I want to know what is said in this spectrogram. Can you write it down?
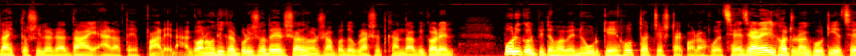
দায়িত্বশীলেরা দায় এড়াতে পারে না। গণ অধিকার পরিষদের সাধারণ সম্পাদক রাশেদ খান দাবি করেন, পরিকল্পিতভাবে নূরকে হত্যার চেষ্টা করা হয়েছে। যারা এই ঘটনা ঘটিয়েছে,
